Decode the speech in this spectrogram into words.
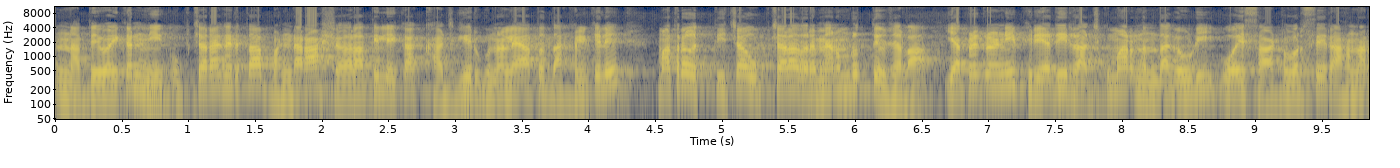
नातेवाईकांनी उपचाराकरिता भंडारा शहरातील एका खाजगी रुग्णालयात दाखल केले. मात्र तिच्या उपचारादरम्यान मृत्यू झाला. या प्रकरणी फिर्यादी राजकुमार नंदागवडी वय साठ वर्षे राहणार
